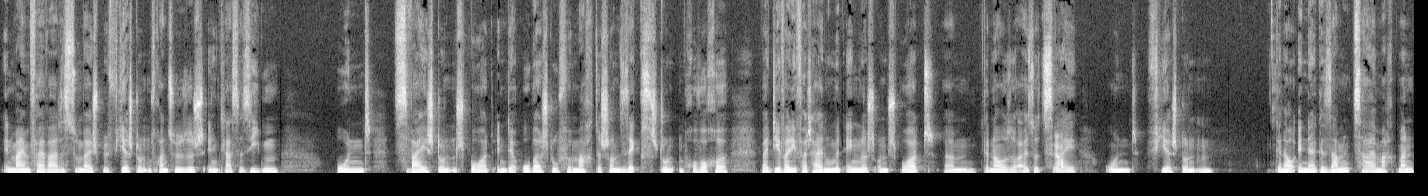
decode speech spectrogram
in meinem Fall war das zum Beispiel vier Stunden Französisch in Klasse 7 und zwei Stunden Sport. In der Oberstufe machte schon sechs Stunden pro Woche. Bei dir war die Verteilung mit Englisch und Sport ähm, genauso, also zwei ja. und vier Stunden. Genau, in der Gesamtzahl macht man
